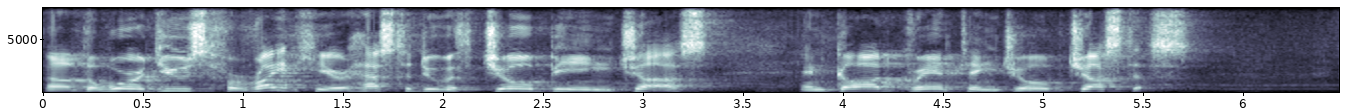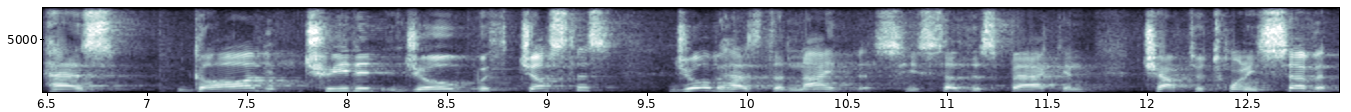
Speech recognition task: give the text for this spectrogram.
Uh, the word used for right here has to do with Job being just and God granting Job justice. Has God treated Job with justice? Job has denied this. He said this back in chapter 27.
